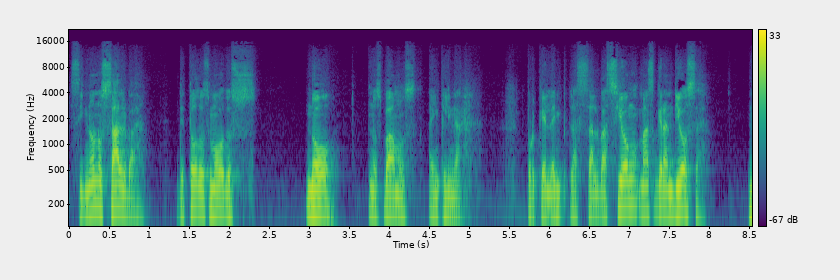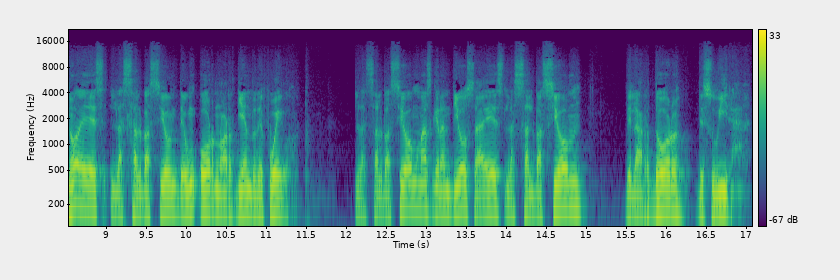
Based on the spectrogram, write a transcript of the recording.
si no nos salva, de todos modos, no nos vamos a inclinar. Porque la, salvación más grandiosa no es la salvación de un horno ardiendo de fuego la salvación más grandiosa es la salvación del ardor de su ira.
